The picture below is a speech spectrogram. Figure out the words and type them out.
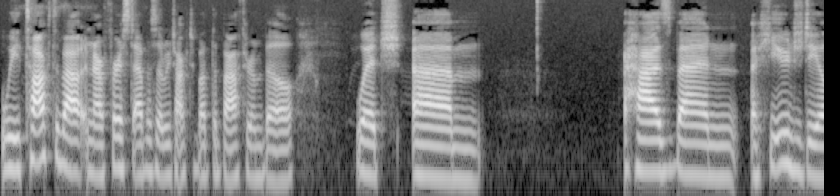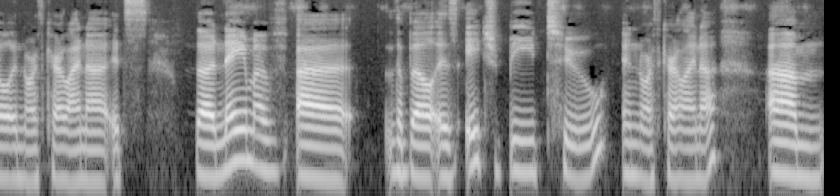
we talked about in our first episode, we talked about the bathroom bill, which um, has been a huge deal in North Carolina. It's the name of uh, the bill is HB2 in North Carolina. Um,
